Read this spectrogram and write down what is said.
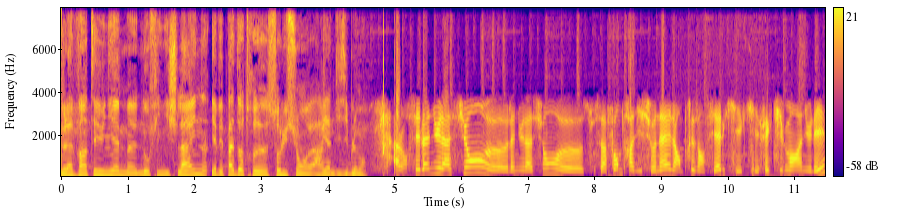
de la 21e No Finish Line. Il n'y avait pas d'autre solution, euh, Ariane, visiblement. Alors c'est l'annulation, euh, l'annulation euh, sous sa forme traditionnelle en présentiel qui est, qui est effectivement annulée.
